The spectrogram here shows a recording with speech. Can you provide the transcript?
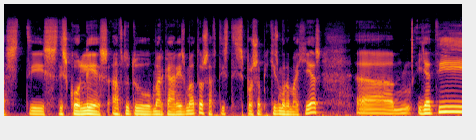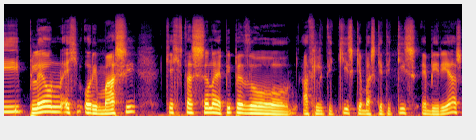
στις δυσκολίες αυτού του μαρκαρίσματος, αυτής της προσωπικής μονομαχίας γιατί πλέον έχει οριμάσει και έχει φτάσει σε ένα επίπεδο αθλητικής και μπασκετικής εμπειρίας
